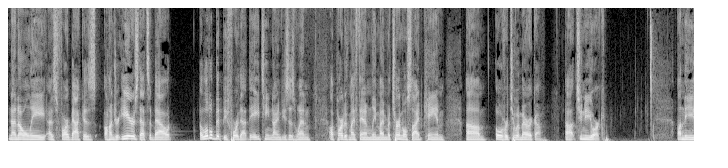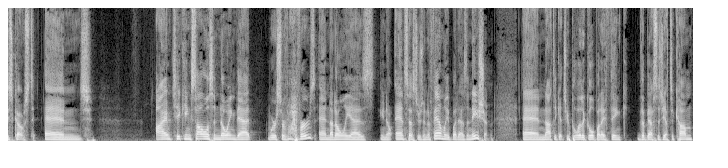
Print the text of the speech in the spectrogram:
not only as far back as 100 years, that's about a little bit before that. The 1890s is when a part of my family, my maternal side, came um, over to America, uh, to New York on the East Coast. And I'm taking solace in knowing that we're survivors and not only as, you know, ancestors in a family, but as a nation. And not to get too political, but I think the best is yet to come,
